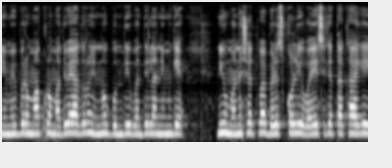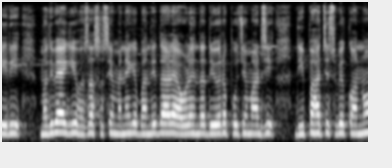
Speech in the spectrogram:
ನಿಮ್ಮಿಬ್ಬರು ಮಕ್ಕಳು ಮದುವೆ ಆದರೂ ಇನ್ನೂ ಬುಂದಿ ಬಂದಿಲ್ಲ ನಿಮಗೆ. ನೀವು ಮನುಷ್ಯತ್ವ ಬೆಳೆಸ್ಕೊಳ್ಳಿ, ವಯಸ್ಸಿಗೆ ತಕ್ಕ ಹಾಗೆ ಇರಿ. ಮದುವೆಯಾಗಿ ಹೊಸ ಸೊಸೆ ಮನೆಗೆ ಬಂದಿದ್ದಾಳೆ, ಅವಳಿಂದ ದೇವರ ಪೂಜೆ ಮಾಡಿಸಿ ದೀಪ ಹಚ್ಚಿಸಬೇಕು ಅನ್ನೋ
